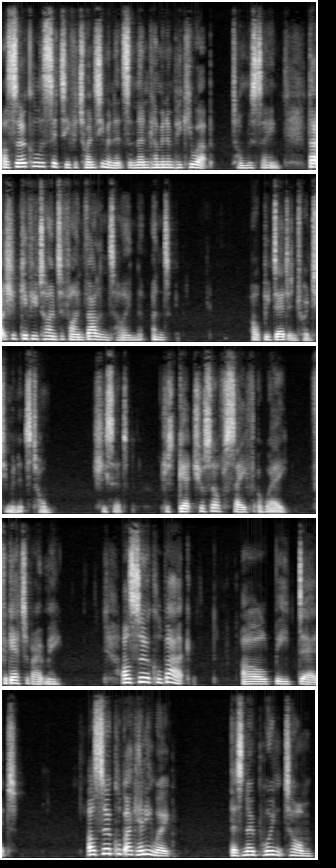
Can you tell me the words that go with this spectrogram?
I'll circle the city for twenty minutes and then come in and pick you up, Tom was saying. That should give you time to find Valentine and. I'll be dead in twenty minutes, Tom, she said. Just get yourself safe away. Forget about me. I'll circle back. I'll be dead. I'll circle back anyway. There's no point, Tom.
